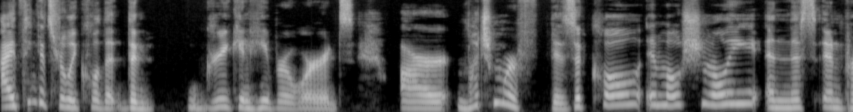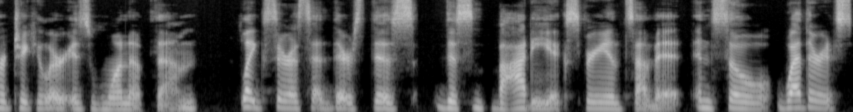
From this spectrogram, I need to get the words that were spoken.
I think it's really cool that the Greek and Hebrew words are much more physical emotionally. And this in particular is one of them. Like Sarah said, there's this, this body experience of it. And so whether it's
